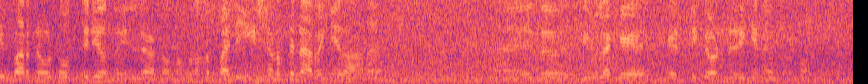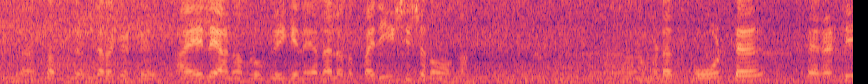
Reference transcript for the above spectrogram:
ഈ പറഞ്ഞ തൊട്ട് ഒത്തിരി ഒന്നും ഇല്ല കേട്ടോ നമ്മളൊന്ന് പരീക്ഷണത്തിന് ഇറങ്ങിയതാണ്. ഇത് സിവിലൊക്കെ കെട്ടിക്കൊണ്ടിരിക്കുന്നത് കേട്ടോ. സബ്സിഡറൊക്കെ ഇട്ട് അയലയാണ് നമ്മൾ ഉപയോഗിക്കുന്നത്. ഏതായാലും ഒന്ന് പരീക്ഷിച്ച് നോക്കാം. നമ്മുടെ സ്പോട്ട് തിരണ്ടി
